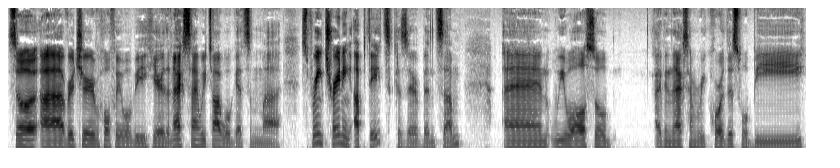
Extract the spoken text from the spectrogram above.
So, uh, Richard, hopefully, will be here the next time we talk. We'll get some uh, spring training updates because there have been some, and we will also. I think the next time we record this will be.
